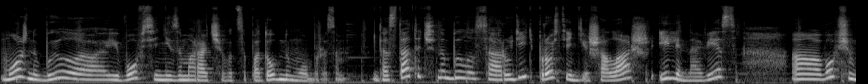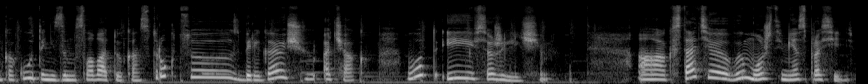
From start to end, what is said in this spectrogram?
можно было и вовсе не заморачиваться подобным образом. Достаточно было соорудить простенький шалаш или навес, в общем, какую-то незамысловатую конструкцию, сберегающую очаг. Вот и все жилище. А, кстати, вы можете меня спросить,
